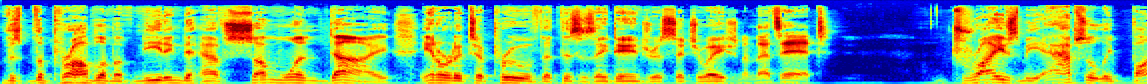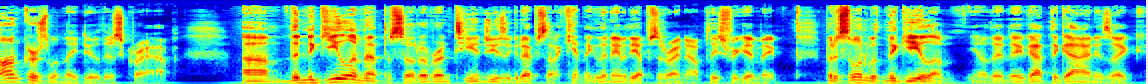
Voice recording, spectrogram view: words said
the, the problem of needing to have someone die in order to prove that this is a dangerous situation, and that's it. Drives me absolutely bonkers when they do this crap. Um, the Nagilum episode over on TNG is a good episode. I can't think of the name of the episode right now. Please forgive me. But it's the one with Nagilum. You know, they, they've got the guy and he's like,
